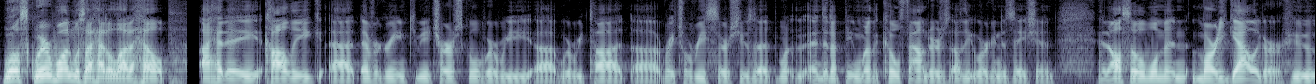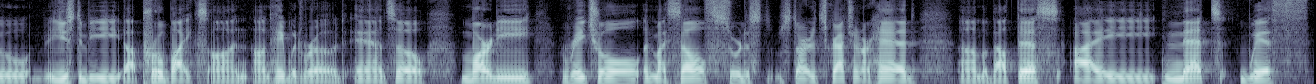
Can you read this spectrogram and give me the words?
Well, square one was I had a lot of help. I had a colleague at Evergreen Community Charter School where we uh, where we taught uh, Rachel Reeser. She was at, ended up being one of the co-founders of the organization, and also a woman Marty Gallagher who used to be uh, pro bikes on on Haywood Road. And so Marty, Rachel, and myself sort of started scratching our head um, about this. I met with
